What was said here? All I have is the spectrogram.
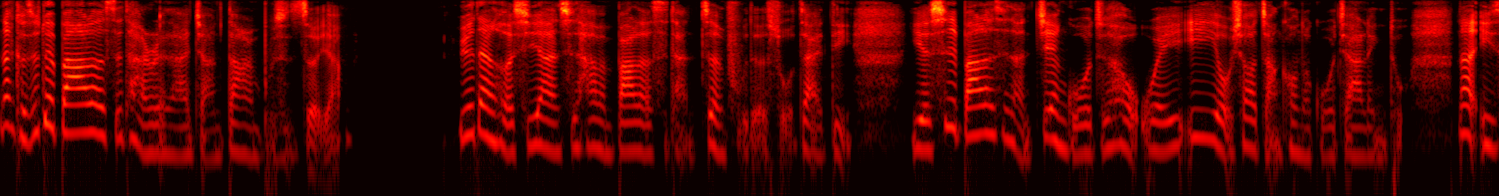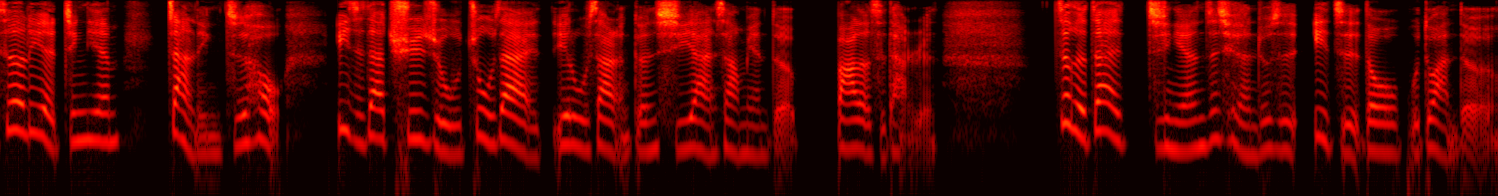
那可是对巴勒斯坦人来讲，当然不是这样。约旦河西岸是他们巴勒斯坦政府的所在地，也是巴勒斯坦建国之后唯一有效掌控的国家领土。那以色列今天占领之后，一直在驱逐住在耶路撒冷跟西岸上面的巴勒斯坦人。这个在几年之前就是一直都不断的、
